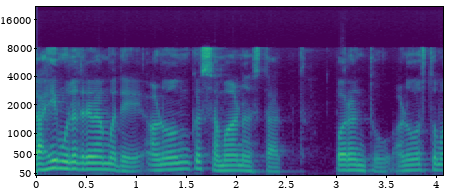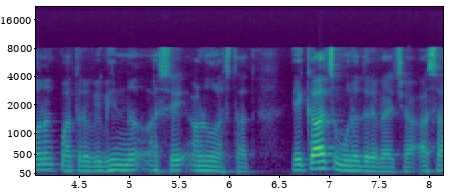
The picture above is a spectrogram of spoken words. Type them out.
काही मूलद्रव्यामध्ये अणुअंक समान असतात परंतु अणुवस्तुमानक मात्र विभिन्न असे अणू असतात. एकाच मूलद्रव्याच्या असा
